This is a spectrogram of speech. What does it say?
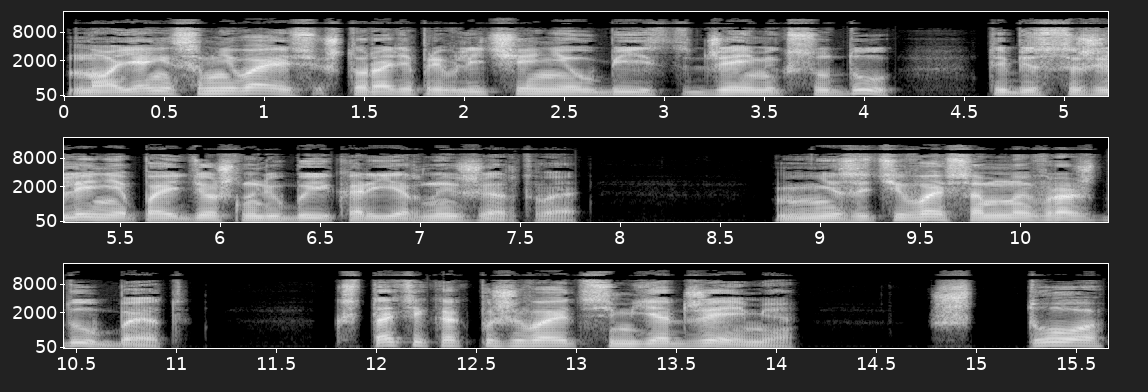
«Но я не сомневаюсь, что ради привлечения убийств Джейми к суду ты без сожаления пойдешь на любые карьерные жертвы. Не затевай со мной вражду, Бет. Кстати, как поживает семья Джейми? Что?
